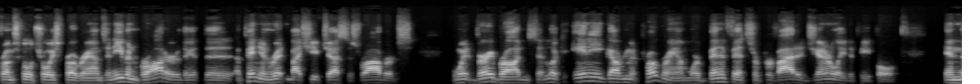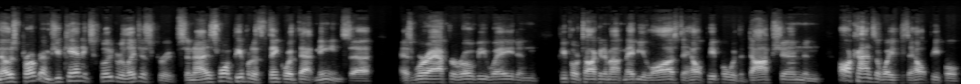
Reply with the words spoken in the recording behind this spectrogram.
from school choice programs. And even broader, the, the opinion written by Chief Justice Roberts went very broad and said, look, any government program where benefits are provided generally to people, in those programs, you can't exclude religious groups. And I just want people to think what that means. Uh, as we're after Roe v. Wade and people are talking about maybe laws to help people with adoption and all kinds of ways to help people.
